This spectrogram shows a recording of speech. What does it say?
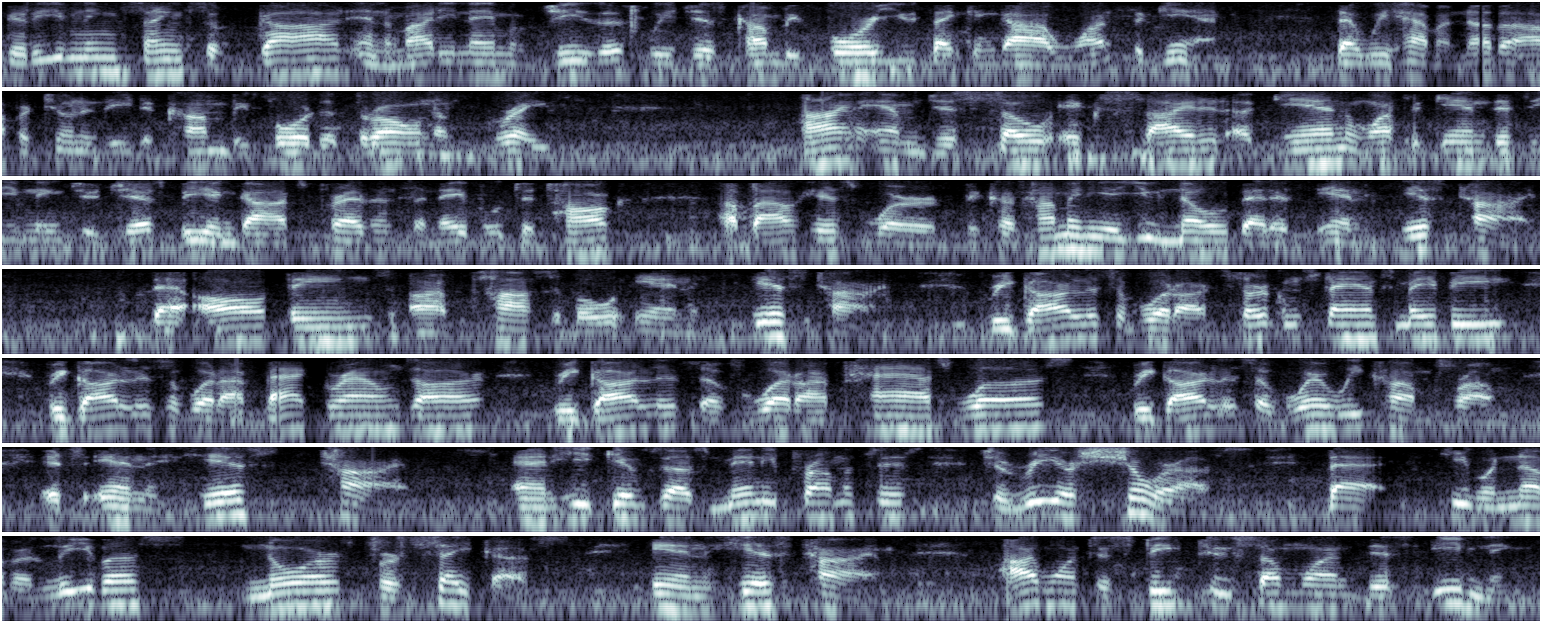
Good evening, saints of God. In the mighty name of Jesus, we just come before you thanking God once again that we have another opportunity to come before the throne of grace. I am just so excited again, once again this evening to just be in God's presence and able to talk about his word because how many of you know that it's in his time that all things are possible in his time? Regardless of what our circumstance may be, regardless of what our backgrounds are, regardless of what our past was, regardless of where we come from. It's in his time. And he gives us many promises to reassure us that he will never leave us nor forsake us in his time. I want to speak to someone this evening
